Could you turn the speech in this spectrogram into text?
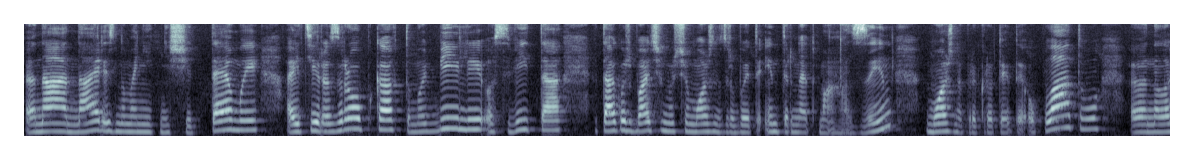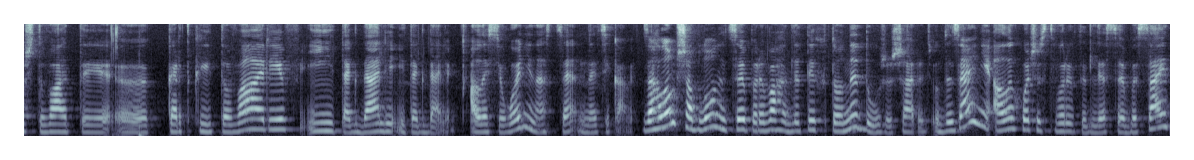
е, на найрізноманітніші теми: IT-розробка, автомобілі, освіта. Також бачимо, що можна зробити інтернет-магазин, можна прикрутити оплату, е, налаштувати е, картки товарів і так далі. і так далі. Але сьогодні нас це не цікавить. Загалом шаблони це перевага для тих, хто не дуже шарить у дизайні, але хоче створити для себе сайт,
